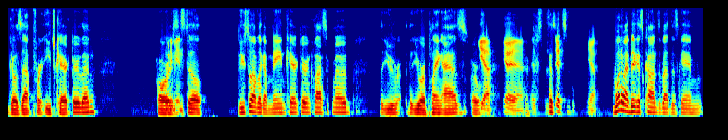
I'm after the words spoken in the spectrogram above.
goes up for each character then, or do you still? Do you still have like a main character in classic mode that you that you are playing as, or Yeah, yeah, yeah. It's 'Cause- it's yeah. one of my biggest cons about this game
